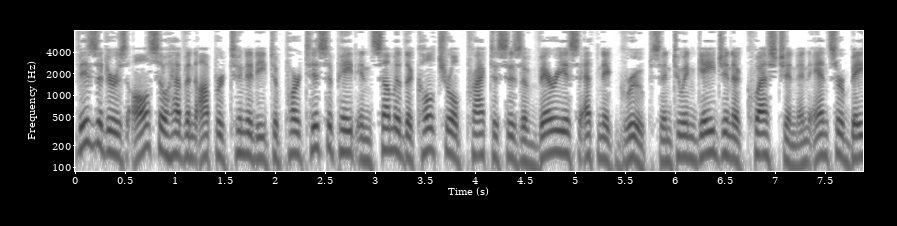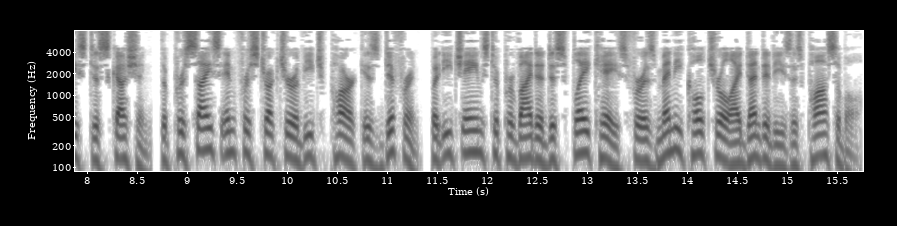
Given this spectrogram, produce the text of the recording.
Visitors also have an opportunity to participate in some of the cultural practices of various ethnic groups and to engage in a question and answer based discussion. The precise infrastructure of each park is different, but each aims to provide a display case for as many cultural identities as possible.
